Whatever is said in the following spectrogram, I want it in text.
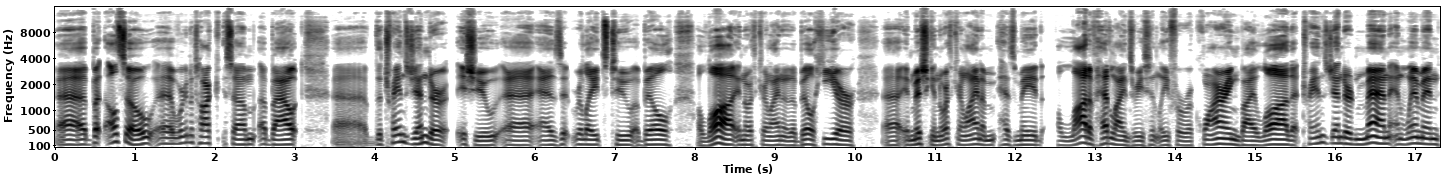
Uh, but also, uh, we're going to talk some about uh, the transgender issue uh, as it relates to a bill, a law in North Carolina, and a bill here uh, in Michigan. North Carolina has made a lot of headlines recently for requiring by law that transgendered men and women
